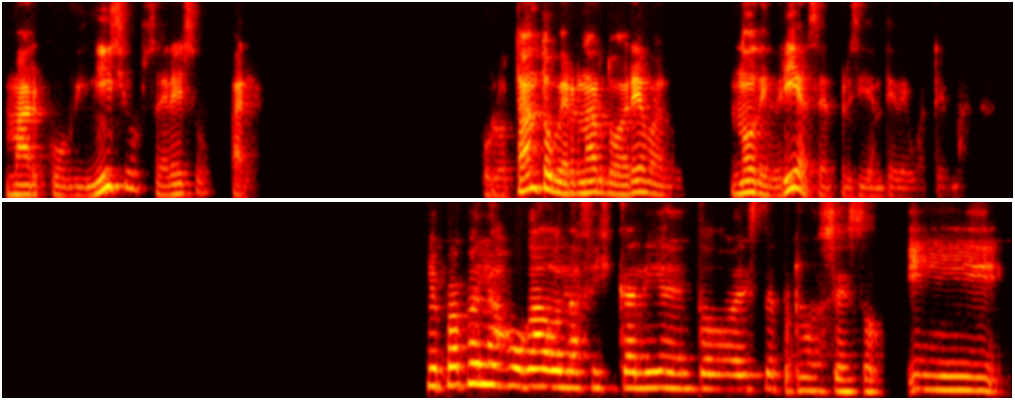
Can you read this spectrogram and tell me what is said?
Marco Vinicio Cerezo Arevalo. Por lo tanto, Bernardo Arevalo no debería ser presidente de Guatemala. ¿Qué papel ha jugado la fiscalía en todo este proceso? Y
